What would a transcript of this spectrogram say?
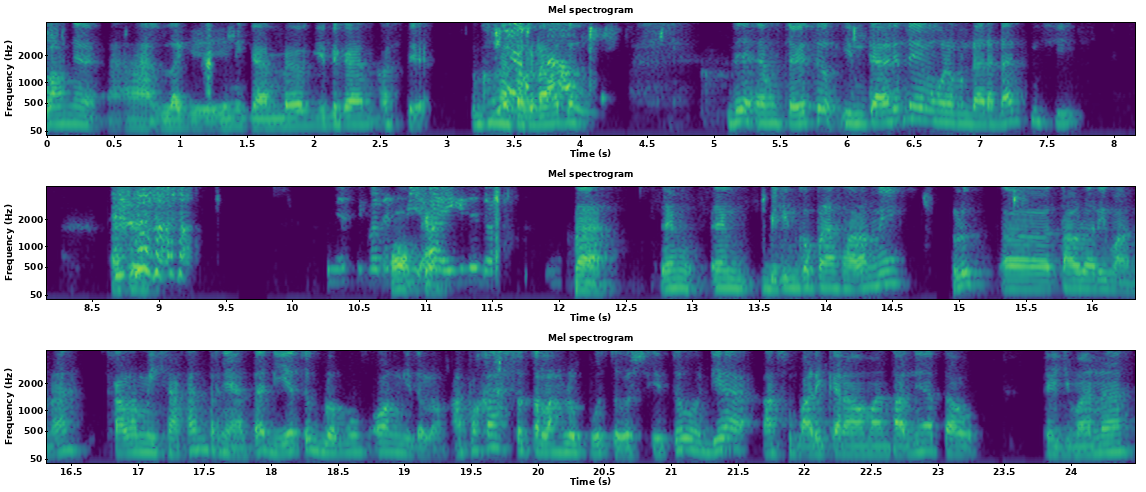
celahnya. Ah lagi ini kan lo gitu kan pasti. Gue nggak iya, tahu kenapa tuh. Dia emang cewek tuh intelnya tuh emang udah mendarah daging sih. Punya sifat FBI okay. gitu dong. Nah yang yang bikin gue penasaran nih lu uh, tahu dari mana kalau misalkan ternyata dia tuh belum move on gitu loh. Apakah setelah lu putus itu dia langsung balikan sama mantannya atau kayak gimana?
